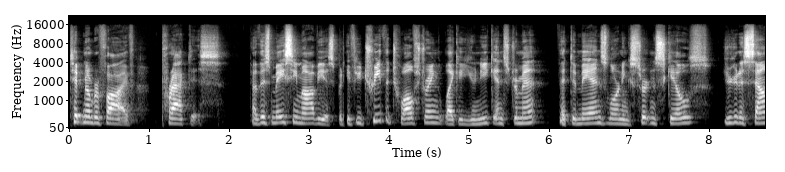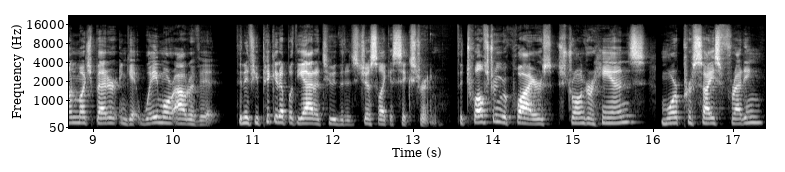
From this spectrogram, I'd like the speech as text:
Tip number five, practice. Now, this may seem obvious, but if you treat the 12 string like a unique instrument that demands learning certain skills, you're going to sound much better and get way more out of it than if you pick it up with the attitude that it's just like a six string. The 12 string requires stronger hands, more precise fretting,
